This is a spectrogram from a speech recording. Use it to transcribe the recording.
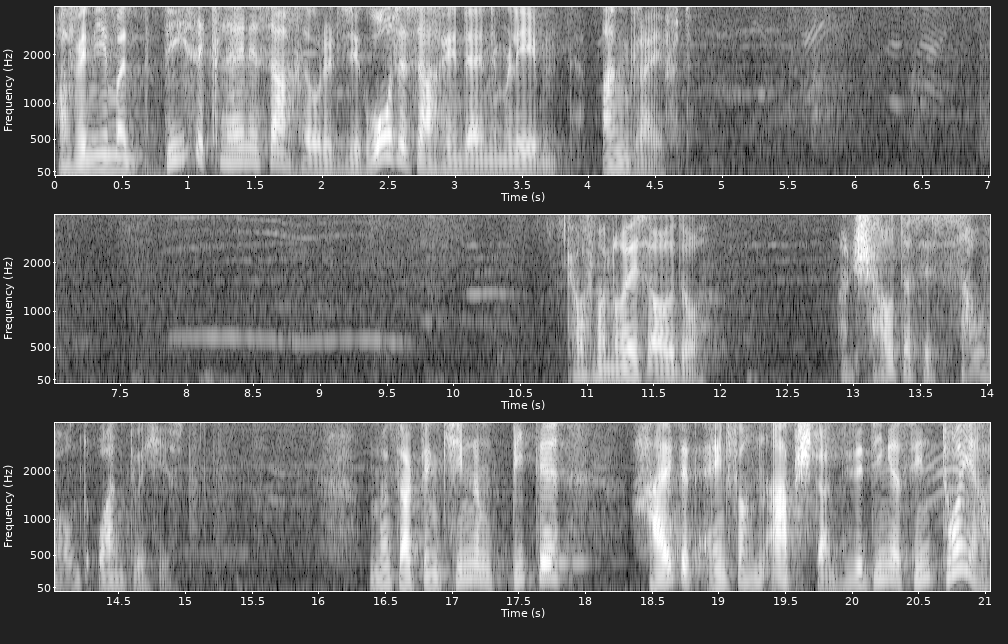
Aber wenn jemand diese kleine Sache oder diese große Sache in deinem Leben angreift, Kauf mal ein neues Auto. Man schaut, dass es sauber und ordentlich ist. Und man sagt den Kindern, bitte haltet einfach einen Abstand. Diese Dinge sind teuer.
